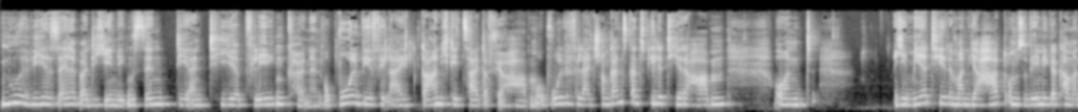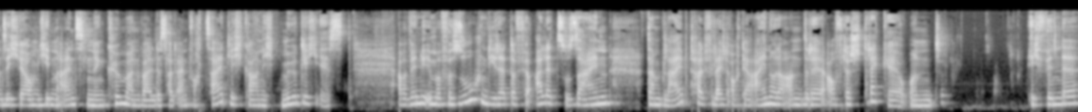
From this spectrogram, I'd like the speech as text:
nur wir selber diejenigen sind, die ein Tier pflegen können, obwohl wir vielleicht gar nicht die Zeit dafür haben, obwohl wir vielleicht schon ganz, ganz viele Tiere haben und je mehr Tiere man ja hat, umso weniger kann man sich ja um jeden Einzelnen kümmern, weil das halt einfach zeitlich gar nicht möglich ist. Aber wenn wir immer versuchen, die Retter für alle zu sein, dann bleibt halt vielleicht auch der ein oder andere auf der Strecke. Und ich finde,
